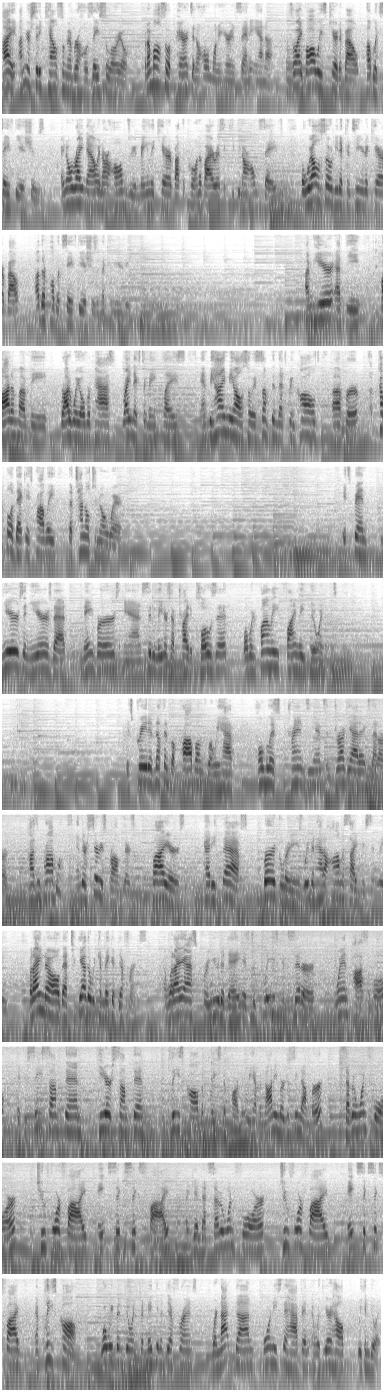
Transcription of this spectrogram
Hi, I'm your City Council member, Jose Solorio, but I'm also a parent and a homeowner here in Santa Ana. So I've always cared about public safety issues. I know right now in our homes, we mainly care about the coronavirus and keeping our homes safe, but we also need to continue to care about other public safety issues in the community. I'm here at the bottom of the Broadway overpass, right next to Main Place, and behind me also is something that's been called uh, for a couple of decades probably, the tunnel to nowhere. It's been years and years that neighbors and city leaders have tried to close it. Well, we're finally, finally doing it. It's created nothing but problems where we have homeless transients and drug addicts that are causing problems. And they're serious problems. There's fires, petty thefts, burglaries. We even had a homicide recently. But I know that together we can make a difference. And what I ask for you today is to please consider, when possible, if you see something, hear something, please call the police department. We have a non-emergency number, 714-245-8665. Again, that's 714-245-8665. And please call. What we've been doing has been making a difference. We're not done. More needs to happen. And with your help, we can do it.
